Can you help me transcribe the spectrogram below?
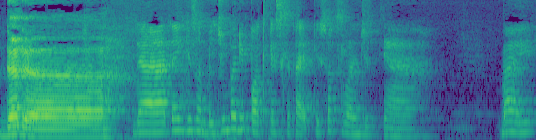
Dadah. Dah, thank you. Sampai jumpa di podcast kita episode selanjutnya. Bye.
